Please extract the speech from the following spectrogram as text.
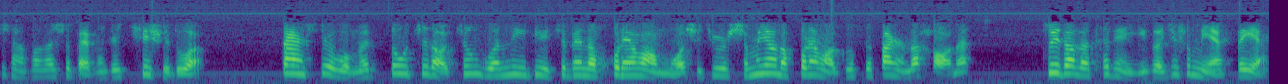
市场份额是百分之七十多。但是我们都知道，中国内地这边的互联网模式，就是什么样的互联网公司发展的好呢？最大的特点一个就是免费啊。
